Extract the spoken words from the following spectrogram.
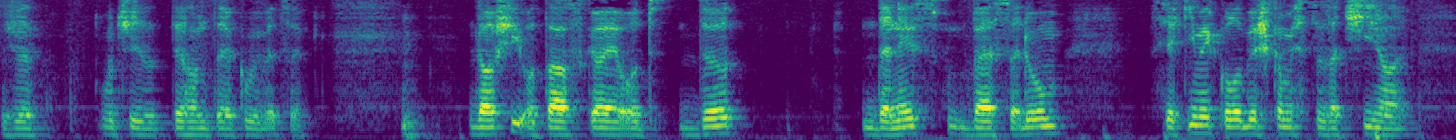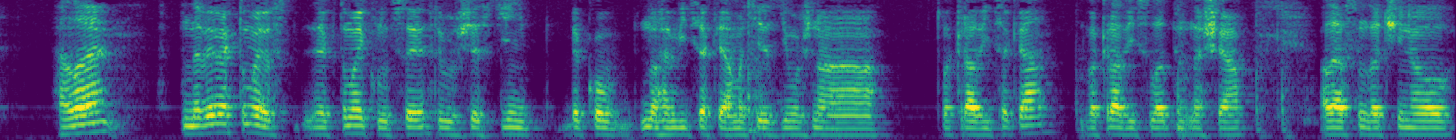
Takže určitě tyhle ty jako věci. další otázka je od D. Denis B7. S jakými koloběžkami jste začínali? Hele, nevím, jak to mají, jak to mají kluci, ty už jezdí jako mnohem víc jak já, Matěj jezdí možná dvakrát víc jak já, dvakrát víc let než já, ale já jsem začínal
